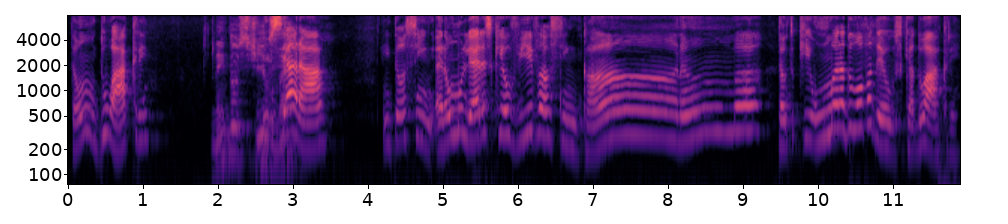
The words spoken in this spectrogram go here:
Então, do Acre, Nem do estilo, do né? Ceará. Então, assim, eram mulheres que eu via falava assim, caramba! Tanto que uma era do Louva a Deus, que é a do Acre.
